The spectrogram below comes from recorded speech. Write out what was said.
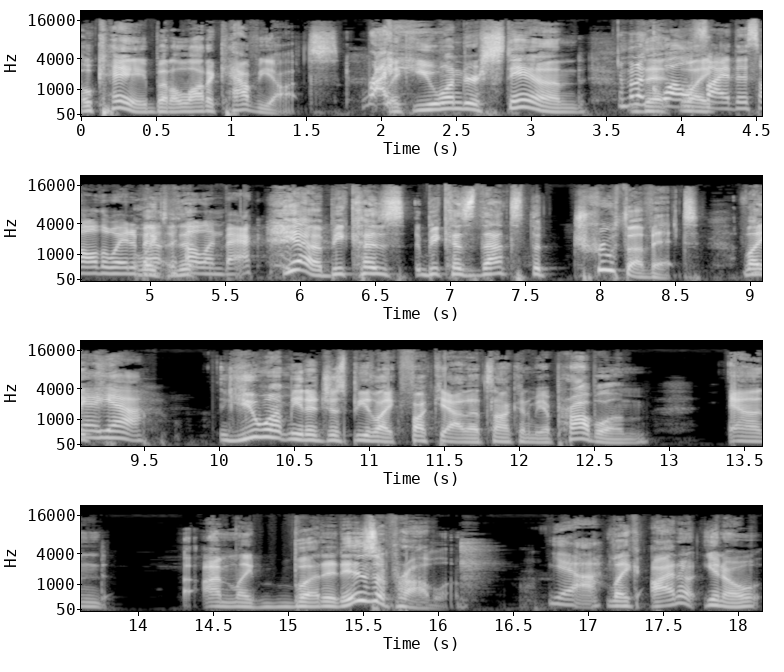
okay but a lot of caveats Right. like you understand I'm going to qualify like, this all the way to like the- hell and back. yeah because because that's the truth of it like yeah, yeah. you want me to just be like, fuck yeah, that's not going to be a problem. And I'm like, but it is a problem. Yeah. Like, I don't, you know,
